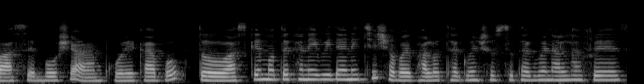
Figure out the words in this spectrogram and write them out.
বাসে বসে আরাম করে খাব। তো আজকের মতো এখানেই বিদায় নিচ্ছি। সবাই ভালো থাকবেন, সুস্থ থাকবেন। আল্লাহ হাফেজ।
